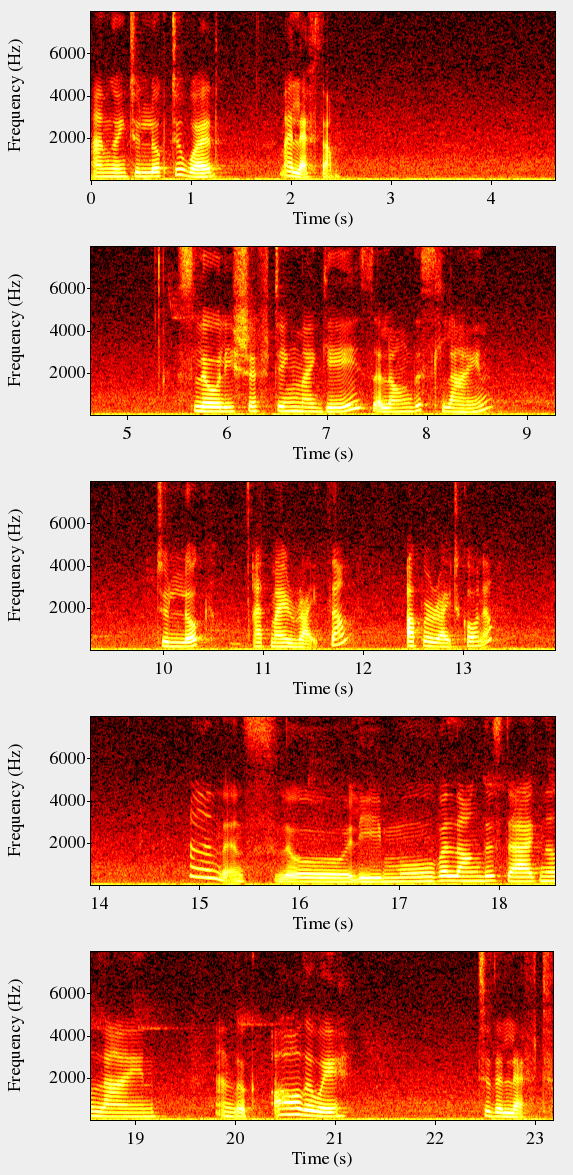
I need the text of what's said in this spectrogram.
I'm going to look toward my left thumb slowly shifting my gaze along this line to look at my right thumb, upper right corner. And then slowly move along this diagonal line and look all the way to the left.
